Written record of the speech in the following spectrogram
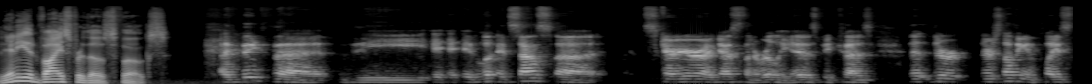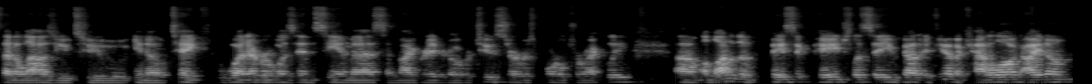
Any advice for those folks? I think that the it it, it sounds uh, scarier, I guess, than it really is because there there's nothing in place that allows you to you know take whatever was in CMS and migrate it over to Service Portal directly. Um, a lot of the basic page, let's say you've got if you have a catalog item,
